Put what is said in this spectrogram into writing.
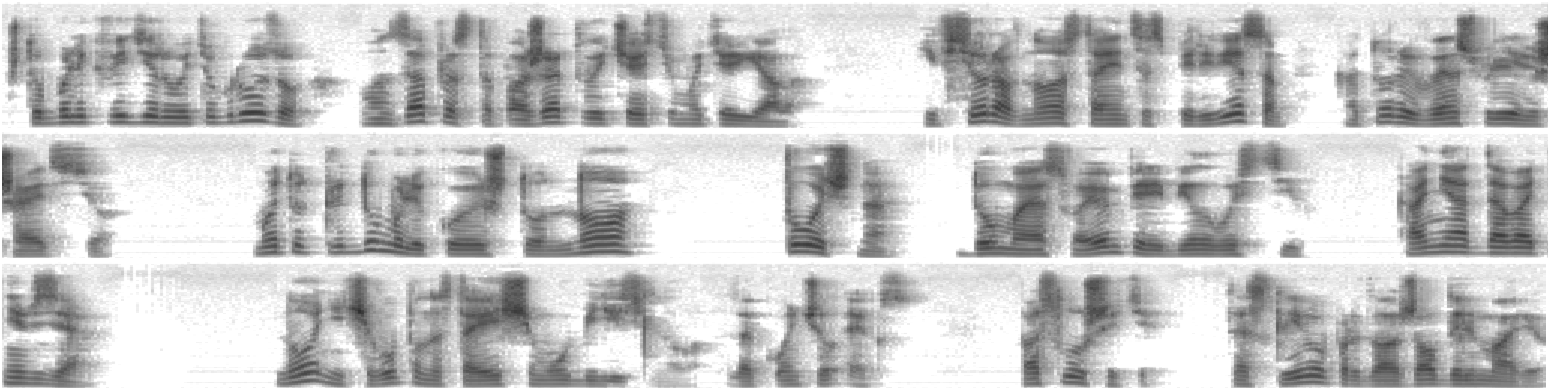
Чтобы ликвидировать угрозу, он запросто пожертвует частью материала. И все равно останется с перевесом, который в Эншвилле решает все. Мы тут придумали кое-что, но... Точно, думая о своем, перебил его Стив. Коня отдавать нельзя. Но ничего по-настоящему убедительного, закончил Экс. Послушайте, тоскливо продолжал Дель Марио.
